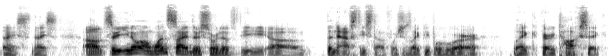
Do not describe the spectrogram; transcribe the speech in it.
Nice, nice. Um, so you know, on one side there's sort of the um, the nasty stuff, which is like people who are like very toxic,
